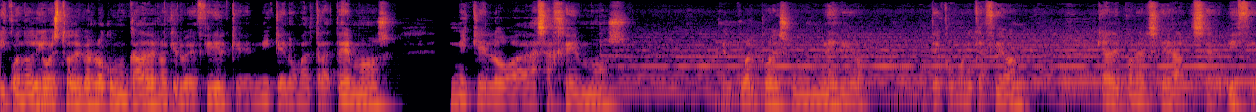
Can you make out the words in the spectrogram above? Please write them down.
Y cuando digo esto de verlo como un cadáver, no quiero decir que ni que lo maltratemos, ni que lo agasajemos. El cuerpo es un medio de comunicación que ha de ponerse al servicio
